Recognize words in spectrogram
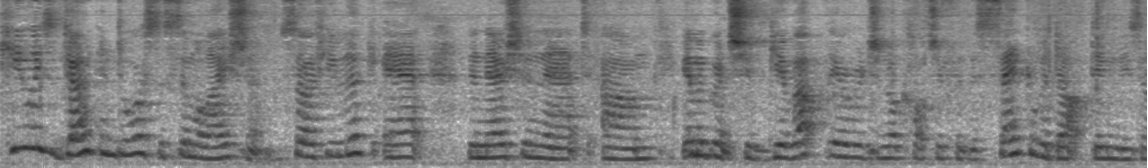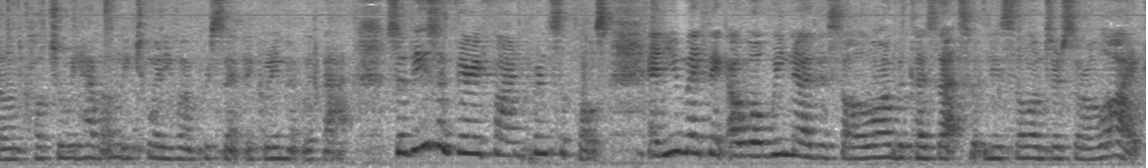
Kiwis don't endorse assimilation. So if you look at the notion that um, immigrants should give up their original culture for the sake of adopting New Zealand culture, we have only 21% agreement with that. So these are very fine principles. And you may think, oh, well, we know this all along because that's what New Zealanders are like.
